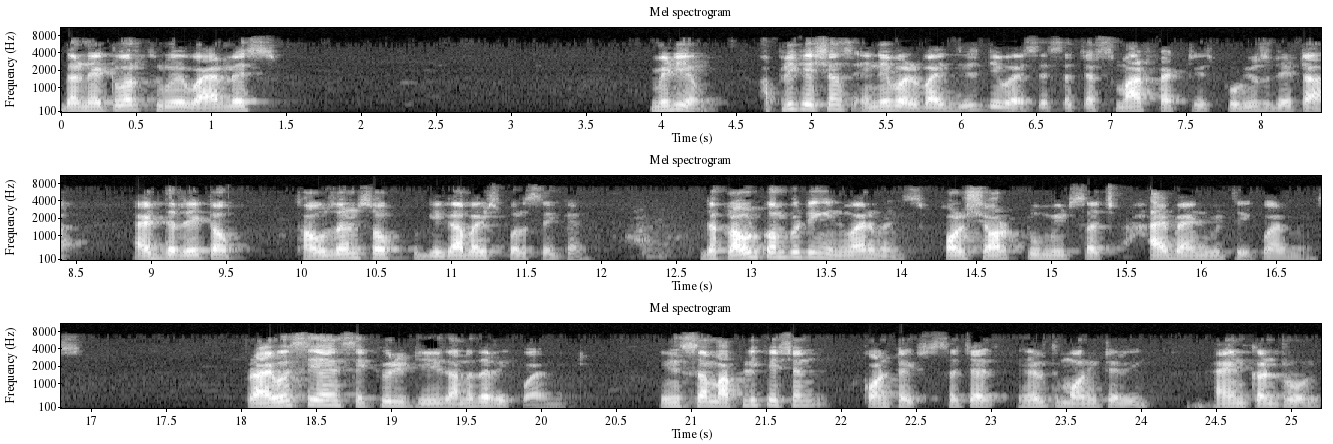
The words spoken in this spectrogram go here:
the network through a wireless medium. Applications enabled by these devices such as smart factories produce data at the rate of thousands of gigabytes per second. The cloud computing environments fall short to meet such high bandwidth requirements. Privacy and security is another requirement. In some application contexts such as health monitoring and control,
